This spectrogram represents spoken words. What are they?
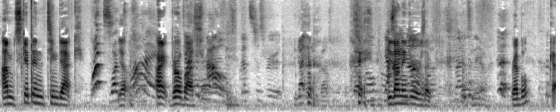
I'm skipping Team Dak. What? Yep. All right, girl boss. That's just rude. You got injured, bro. He's Yeah, on I injury know. reserve. It's. Red Bull? Okay.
